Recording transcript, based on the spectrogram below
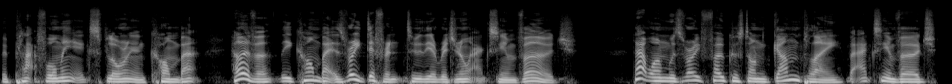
with platforming, exploring, and combat. However, the combat is very different to the original Axiom Verge. That one was very focused on gunplay, but Axiom Verge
